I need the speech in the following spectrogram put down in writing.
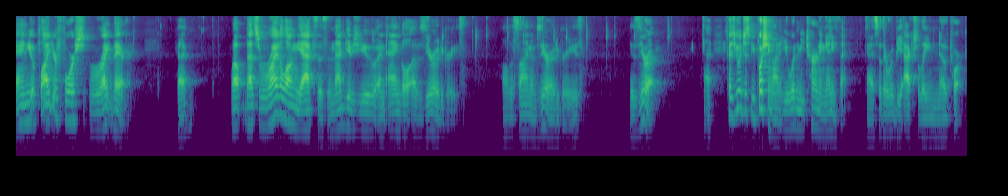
and you applied your force right there, Okay, well, that's right along the axis, and that gives you an angle of 0 degrees. Well, the sine of 0 degrees is 0. Okay? Because you would just be pushing on it. You wouldn't be turning anything. Okay? So there would be actually no torque.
